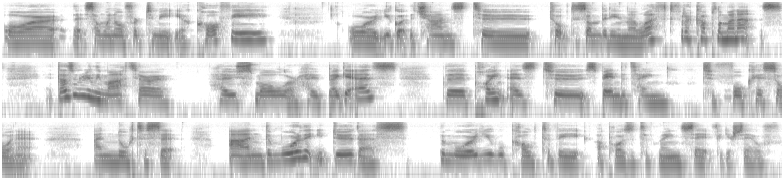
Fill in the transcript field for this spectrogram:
or that someone offered to make you a coffee, or you got the chance to talk to somebody in the lift for a couple of minutes. It doesn't really matter how small or how big it is. The point is to spend the time to focus on it and notice it. And the more that you do this, the more you will cultivate a positive mindset for yourself.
